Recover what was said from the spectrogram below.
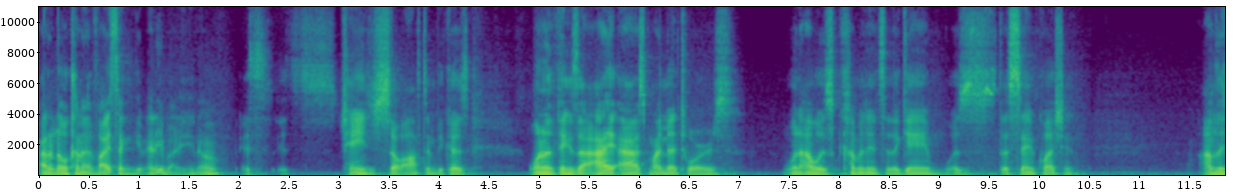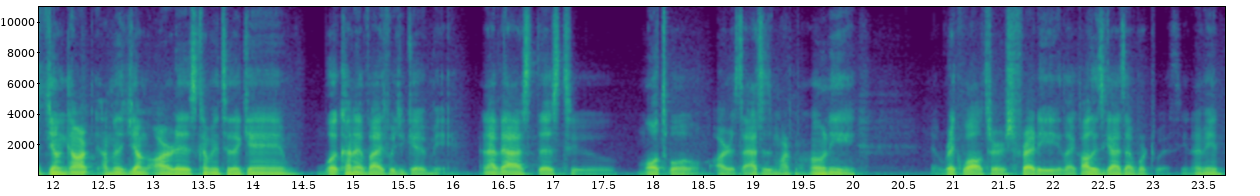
I don't know what kind of advice I can give anybody. You know, it's it's changed so often because one of the things that I asked my mentors when I was coming into the game was the same question. I'm the young art. I'm the young artist coming into the game. What kind of advice would you give me? And I've asked this to multiple artists. I asked this Mark Mahoney, Rick Walters, Freddie, like all these guys I've worked with. You know what I mean?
